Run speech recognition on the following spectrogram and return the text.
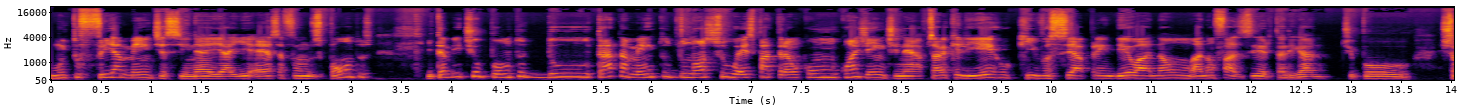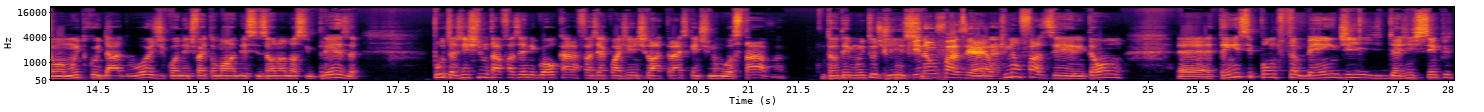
muito friamente, assim, né, e aí essa foi um dos pontos. E também tinha o ponto do tratamento do nosso ex-patrão com, com a gente, né? Sabe aquele erro que você aprendeu a não, a não fazer, tá ligado? Tipo, toma muito cuidado hoje quando a gente vai tomar uma decisão na nossa empresa puta, a gente não tá fazendo igual o cara fazia com a gente lá atrás que a gente não gostava. Então tem muito tipo, disso. O que não fazer, é, né? O que não fazer. Então é, tem esse ponto também de, de, a gente sempre,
